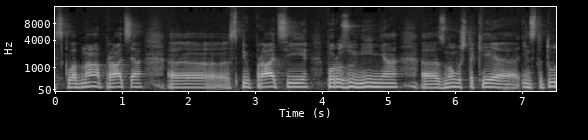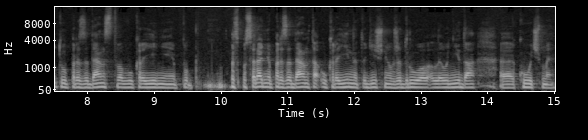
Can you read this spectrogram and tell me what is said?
складна праця співпраці, порозуміння знову ж таки інституту президентства в Україні, по- безпосередньо президента України, тодішнього вже другого Леоніда Кучми.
